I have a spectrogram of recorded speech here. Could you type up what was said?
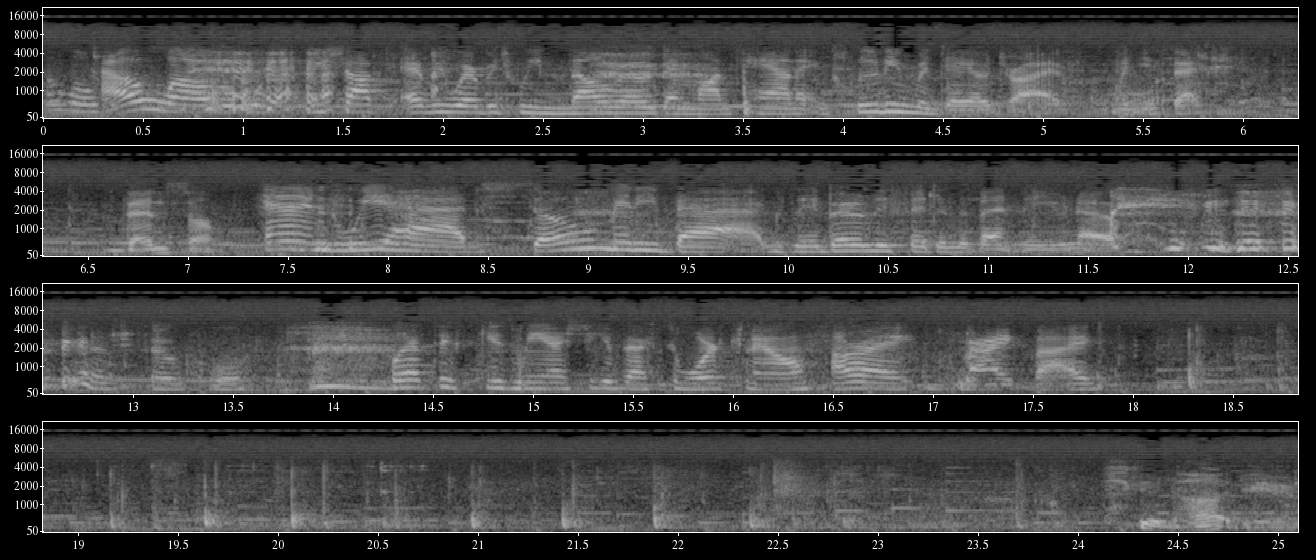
Hello. Hello. we shopped everywhere between Melrose and Montana, including Rodeo Drive. Wouldn't you say? Then some. And we had so many bags, they barely fit in the Bentley, you know. That's so cool. Well, have to excuse me. I should get back to work now. All right. Bye. Bye. It's getting hot here.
